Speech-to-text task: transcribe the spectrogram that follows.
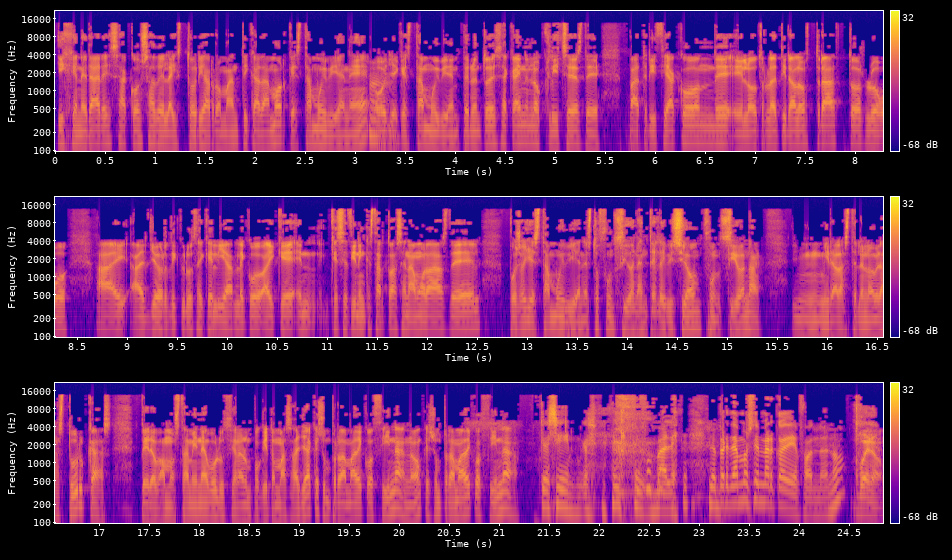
y generar esa cosa de la historia romántica de amor, que está muy bien, ¿eh? Mm. Oye, que está muy bien, pero entonces se caen en los clichés de Patricia Conde, el otro le tira los trastos, luego hay, al Jordi Cruz hay que liarle, hay que, en- que se tienen que estar todas enamoradas de él, pues oye, está muy bien, esto funciona en televisión, funciona, mira las telenovelas turcas, pero vamos también a evolucionar un poquito más allá, que es un programa de cocina, ¿no? Que es un programa de cocina. Que sí, vale. No perdamos el marco de fondo, ¿no? Bueno,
